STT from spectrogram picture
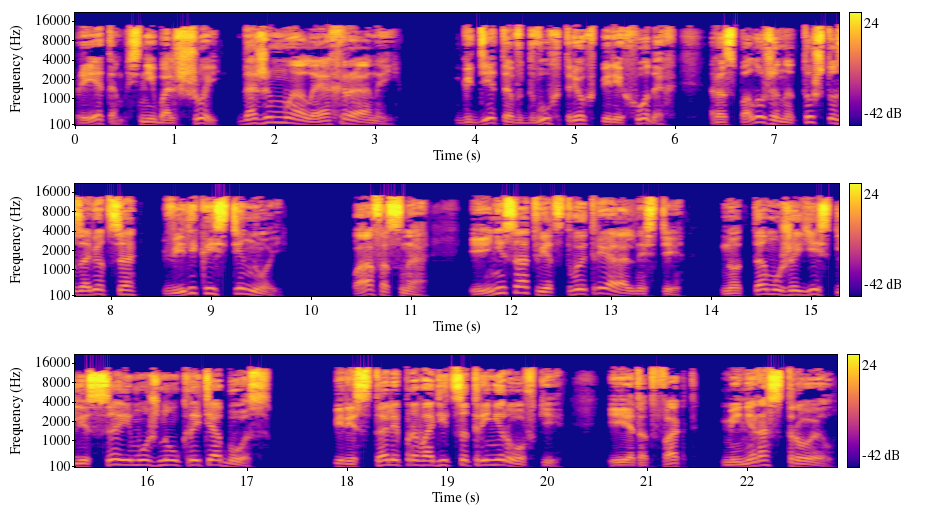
при этом с небольшой, даже малой охраной. Где-то в двух-трех переходах расположено то, что зовется Великой Стеной. Пафосно и не соответствует реальности, но там уже есть леса и можно укрыть обоз. Перестали проводиться тренировки, и этот факт меня расстроил.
